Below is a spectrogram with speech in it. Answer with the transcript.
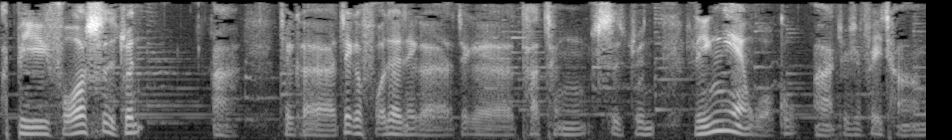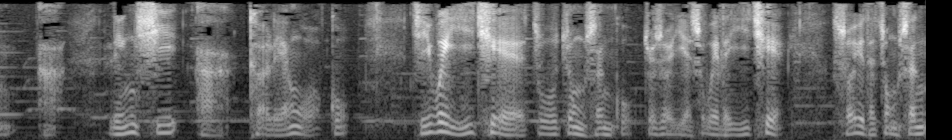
啊，比佛世尊啊，这个这个佛的这个这个他称世尊，灵念我故啊，就是非常啊灵犀啊，可怜我故。即为一切诸众生故，就是也是为了一切所有的众生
